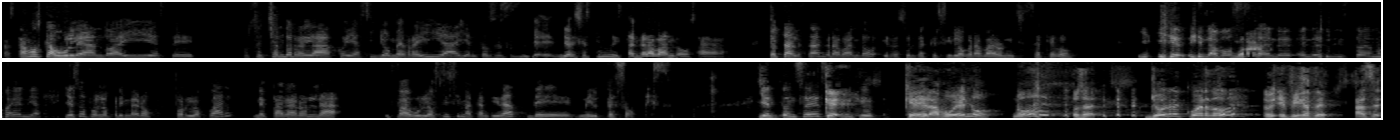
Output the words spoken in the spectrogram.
estamos cabuleando ahí, este, pues echando relajo y así yo me reía y entonces eh, yo decía, están grabando, o sea, total, estaban grabando y resulta que sí lo grabaron y sí se quedó. Y, y, la voz está en el, en el disco de Moenia. Y eso fue lo primero, por lo cual me pagaron la fabulosísima cantidad de mil pesotes. Y entonces que, que era bueno, ¿no? O sea, yo recuerdo, y fíjate, hace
